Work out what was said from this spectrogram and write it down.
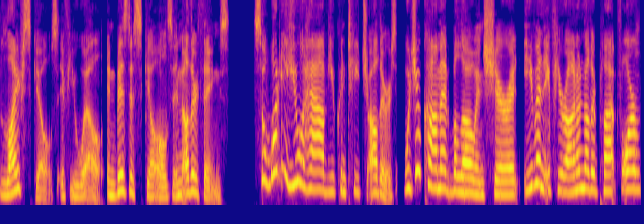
life skills, if you will, and business skills and other things. So, what do you have you can teach others? Would you comment below and share it, even if you're on another platform?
